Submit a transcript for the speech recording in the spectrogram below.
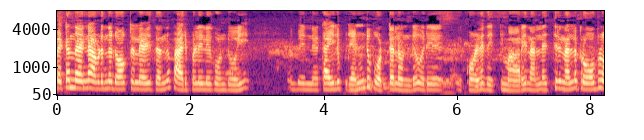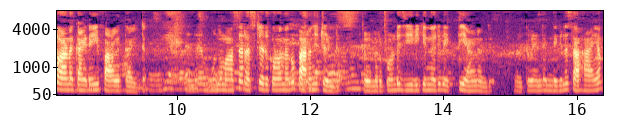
പെട്ടെന്ന് തന്നെ അവിടുന്ന് ഡോക്ടറിൽ എഴുതി തന്ന് പാരിപ്പള്ളിയിലേക്ക് കൊണ്ടുപോയി. പിന്നെ കയ്യിൽ രണ്ട് പൊട്ടലുണ്ട്. ഒരു കുഴ തെറ്റി മാറി. നല്ല ഇത്തിരി നല്ല പ്രോബ്ലമാണ് കൈയുടെ ഈ ഭാഗത്തായിട്ട്. പിന്നെ മൂന്ന് മാസം റെസ്റ്റ് എടുക്കണമെന്നൊക്കെ പറഞ്ഞിട്ടുണ്ട്. തൊഴിലുറപ്പ് കൊണ്ട് ജീവിക്കുന്ന ഒരു വ്യക്തിയാണ് അവർ അവർക്ക് വേണ്ട എന്തെങ്കിലും സഹായം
